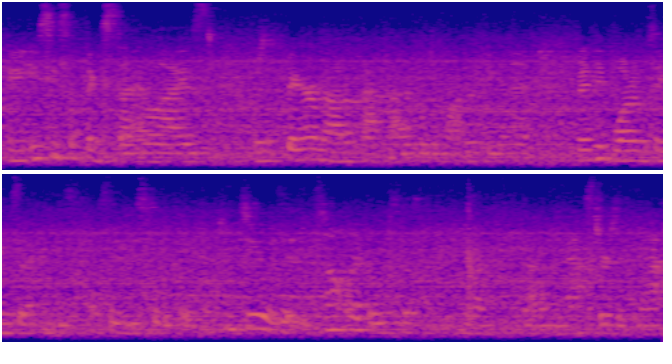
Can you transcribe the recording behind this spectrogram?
you, know, you see something stylized, there's a fair amount of mathematical demography in it, but I think one of the things that I think is also useful to pay attention to is that it's not like Elizabeth, you know, got a master's in math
